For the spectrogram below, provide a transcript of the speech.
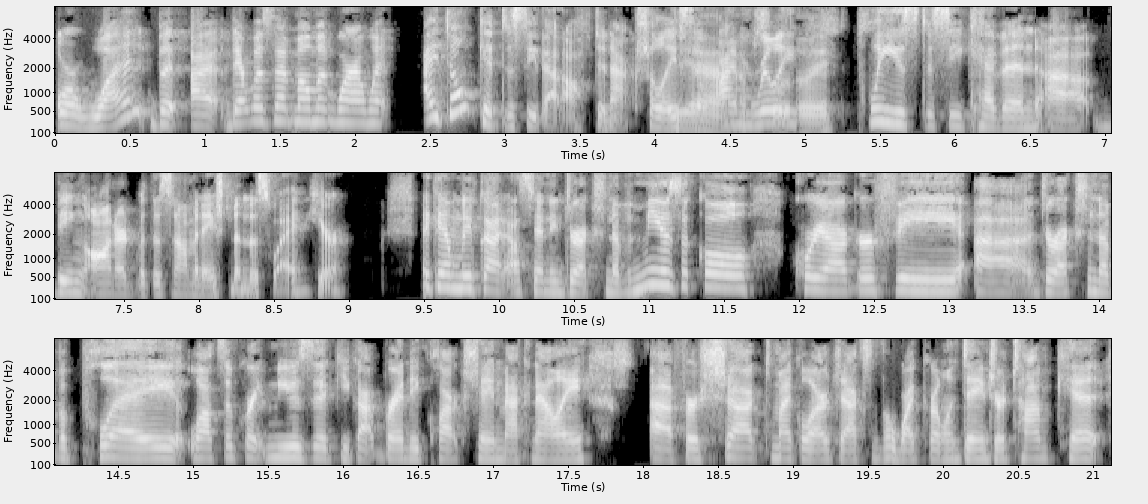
or what but I, there was that moment where i went I don't get to see that often, actually. Yeah, so I'm absolutely. really pleased to see Kevin uh, being honored with this nomination in this way here. Again, we've got outstanding direction of a musical, choreography, uh, direction of a play, lots of great music. You got Brandy Clark, Shane McAnally uh, for Shucked, Michael R. Jackson for White Girl in Danger, Tom Kitt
